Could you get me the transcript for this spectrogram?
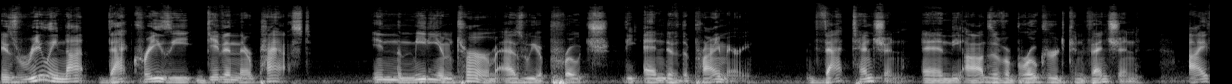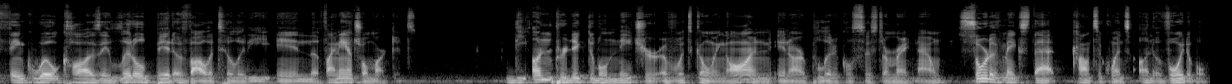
is really not that crazy given their past. In the medium term, as we approach the end of the primary, that tension and the odds of a brokered convention I think will cause a little bit of volatility in the financial markets. The unpredictable nature of what's going on in our political system right now sort of makes that consequence unavoidable.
